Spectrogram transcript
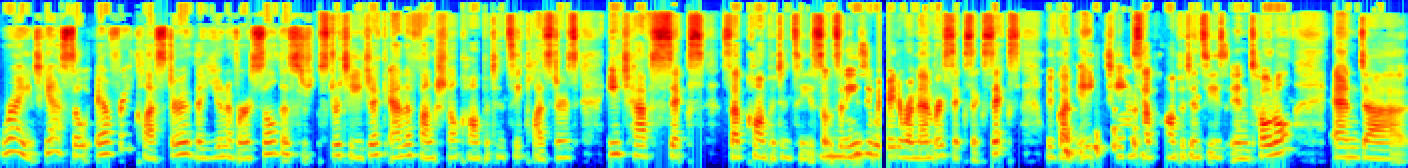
Right. Yes. So every cluster, the universal, the strategic, and the functional competency clusters, each have six subcompetencies. So it's an Mm. easy way to remember 666. We've got 18 subcompetencies in total. And uh,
